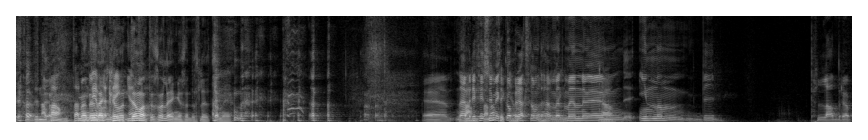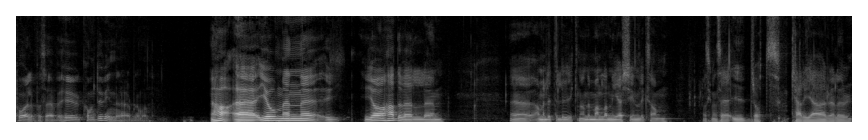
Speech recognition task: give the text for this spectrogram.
just det, dina vantar. Men de den där länge kudden var inte så länge sedan det slutade med. Eh, nej men det finns ju mycket att berätta om det här. är- Men, men eh, Ja. innan vi pladdrar på, eller på att säga. Hur kom du in i det här Blomman? Jaha, eh, jo men eh, jag hade väl eh, ja, men lite liknande. Man la ner sin liksom, vad ska man säga, idrottskarriär eller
